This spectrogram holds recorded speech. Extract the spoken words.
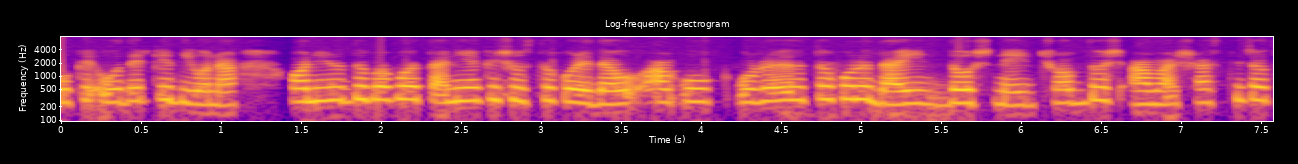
ওকে, ওদেরকে দিও না। অনিরুদ্ধ বাবু তানিয়াকে সুস্থ করে দাও। ওর তো কোনো দায়ী, দোষ নেই, সব দোষ আমার। শাস্তি যত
